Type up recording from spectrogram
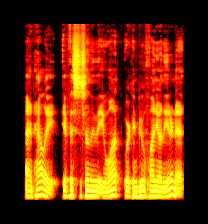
And Hallie, if this is something that you want, where can people find you on the internet?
